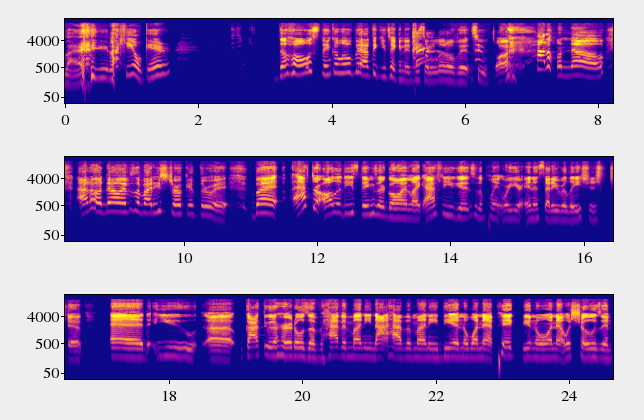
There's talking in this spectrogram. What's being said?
Like, like he don't care the whole stink a little bit. I think you're taking it just a little bit too far. I don't know. I don't know if somebody's stroking through it. But after all of these things are going, like after you get to the point where you're in a steady relationship and you uh, got through the hurdles of having money, not having money, being the one that picked, being the one that was chosen,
